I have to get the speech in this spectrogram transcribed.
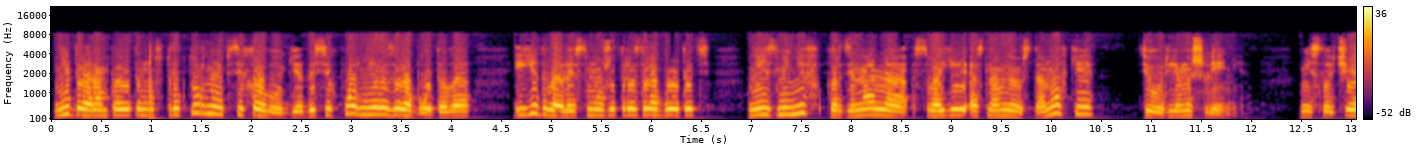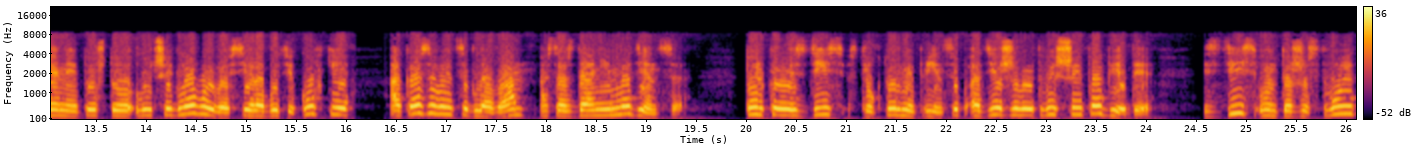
Недаром поэтому структурная психология до сих пор не разработала и едва ли сможет разработать, не изменив кардинально своей основной установки теории мышления. Не случайно и то, что лучшей главой во всей работе Ковки оказывается глава о создании младенца. Только здесь структурный принцип одерживает высшие победы, Здесь он торжествует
